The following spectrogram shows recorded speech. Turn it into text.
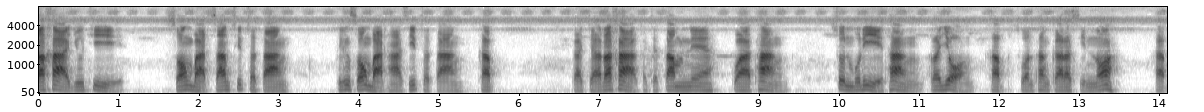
ราคาอยู่ที่สองบาทสามสิบสตางค์ถึงสองบาทห้าสิบสตางค์ครับก็จะราคาก็จะต่ำเนี่ยกว่าทางชนบุรีทางระยองครับ ส่วนทางกาฬสินเนาะครับ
